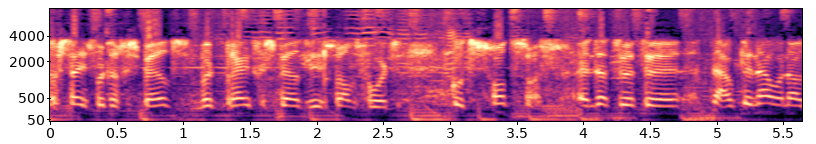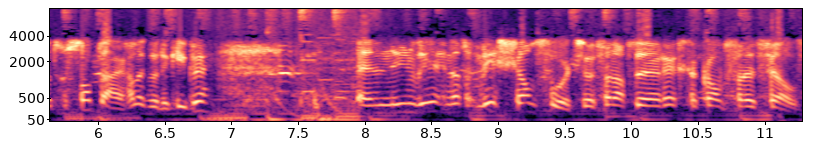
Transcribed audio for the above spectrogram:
Nog steeds wordt er gespeeld, wordt breed gespeeld in Zandvoort. Goed schot. En dat wordt eh nou, ten nauwe nood gestopt eigenlijk door de keeper. En nu weer, nog weer Zandvoort eh, vanaf de rechterkant van het veld.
